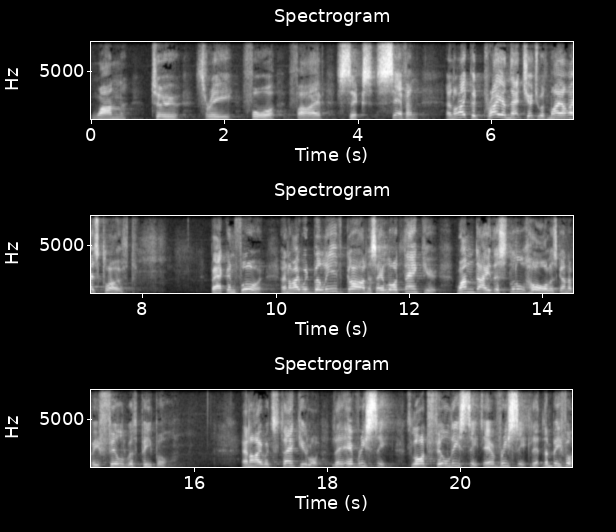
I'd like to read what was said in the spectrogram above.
one, two, three, four, five, six, seven. And I could pray in that church with my eyes closed back and forward. And I would believe God and say, Lord, thank you. One day this little hall is going to be filled with people. And I would thank you, Lord. Let every seat. Lord, fill these seats, every seat, let them be full.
